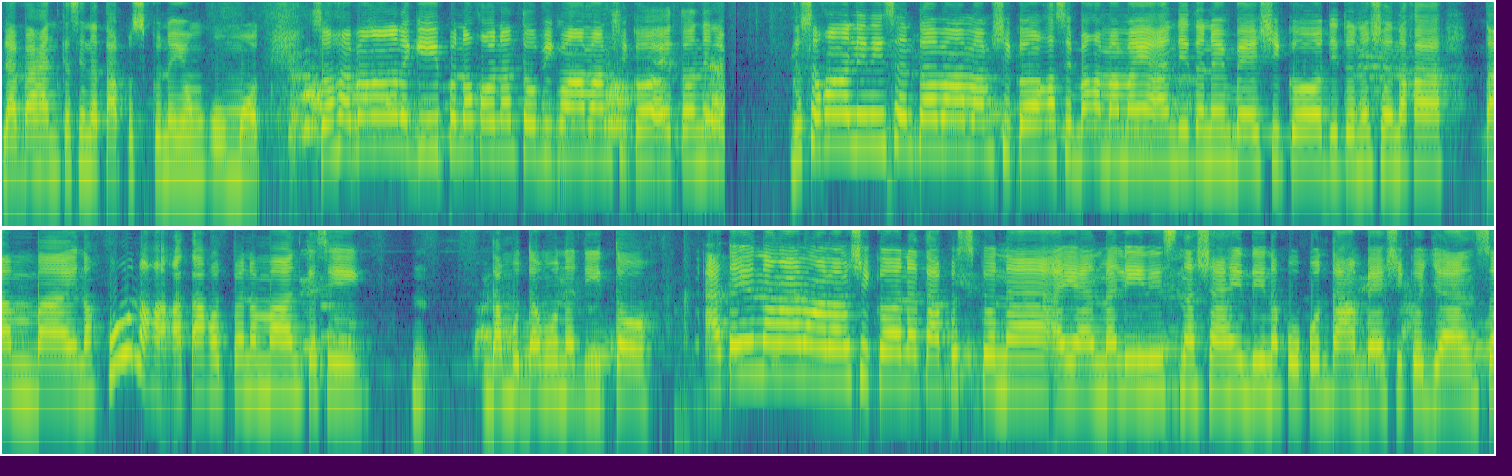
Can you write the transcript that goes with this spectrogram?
labahan kasi natapos ko na yung kumot. So habang ang nag-iipon ako ng tubig mga mamsi ko, ito nila gusto ko nga linisan to mga mamsi ko kasi baka mamaya andito na yung beshi ko, dito na siya nakatambay. Naku, nakakatakot pa naman kasi damo-damo na dito. At ayun na nga mga mamsi ko, natapos ko na, ayan, malinis na siya, hindi na pupunta ang beshi ko dyan. So,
